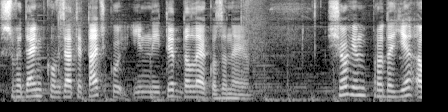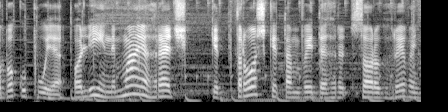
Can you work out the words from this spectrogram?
швиденько взяти тачку і не йти далеко за нею. Що він продає або купує? Олії немає, гречки трошки, там вийде 40 гривень.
